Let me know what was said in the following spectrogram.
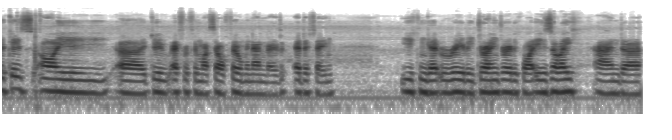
Because I uh, do everything myself filming and ed editing you can get really drained really quite easily. And uh,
